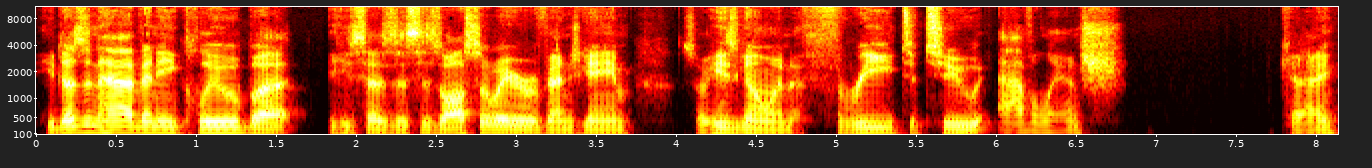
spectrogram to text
He doesn't have any clue, but he says this is also a revenge game. So he's going three to two Avalanche. Okay.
